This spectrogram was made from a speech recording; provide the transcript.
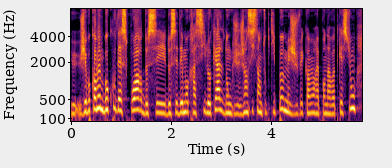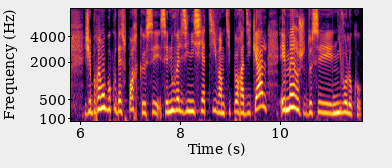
j'ai quand même beaucoup d'espoir de ces de ces démocraties locales. Donc j'insiste un tout petit peu, mais je vais quand même répondre à votre question. J'ai vraiment beaucoup d'espoir que ces, nouvelles initiatives un petit peu radicales émergent de ces niveaux locaux.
